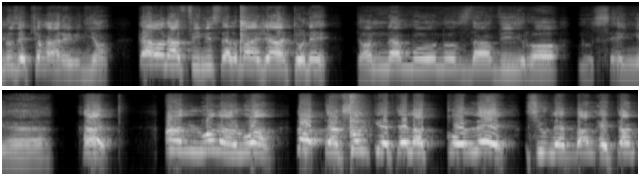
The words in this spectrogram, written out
nous étions en réunion. Quand on a fini seulement, j'ai entonné, ton amour nous environne, nous Seigneur. En loin, en loin, la personne qui était là collée sur les bancs étant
